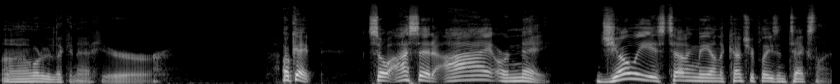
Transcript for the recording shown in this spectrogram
Uh, what are we looking at here? Okay, so I said I or nay. Joey is telling me on the country pleasing text line.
